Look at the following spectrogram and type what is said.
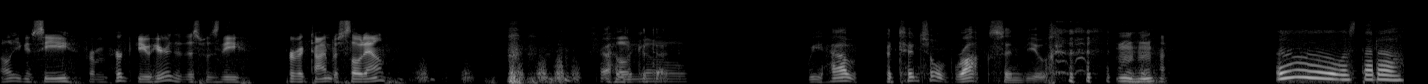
Well, you can see from Herc view here that this was the perfect time to slow down. Yeah, oh look no. at that. We have potential rocks in view. Mm-hmm. Ooh, was that a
